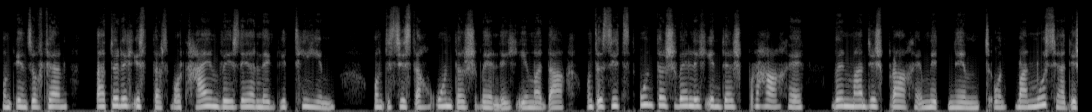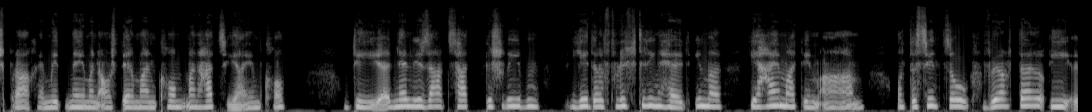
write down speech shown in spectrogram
Und insofern, natürlich ist das Wort Heimweh sehr legitim und es ist auch unterschwellig immer da und es sitzt unterschwellig in der Sprache wenn man die Sprache mitnimmt. Und man muss ja die Sprache mitnehmen, aus der man kommt. Man hat sie ja im Kopf. Die äh, Nelly Sachs hat geschrieben, jeder Flüchtling hält immer die Heimat im Arm. Und das sind so Wörter, die,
